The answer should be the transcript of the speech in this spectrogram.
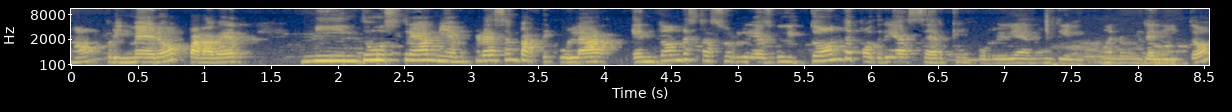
¿no? Primero, para ver mi industria, mi empresa en particular, en dónde está su riesgo y dónde podría ser que incurriría en un, en un delito.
